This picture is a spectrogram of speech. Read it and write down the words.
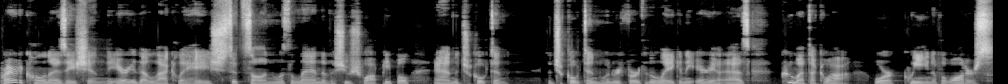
Prior to colonization, the area that Lac La Hache sits on was the land of the Shuswap people and the Chilcotin. The Chilcotin would refer to the lake in the area as Kumatakwa, or Queen of the Waters.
